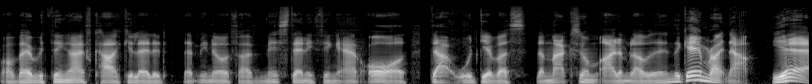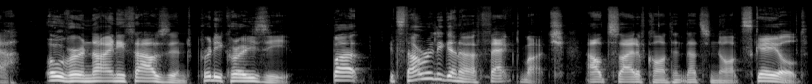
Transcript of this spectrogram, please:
of everything I've calculated. Let me know if I've missed anything at all. That would give us the maximum item level in the game right now. Yeah, over 90,000. Pretty crazy. But it's not really going to affect much outside of content that's not scaled,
